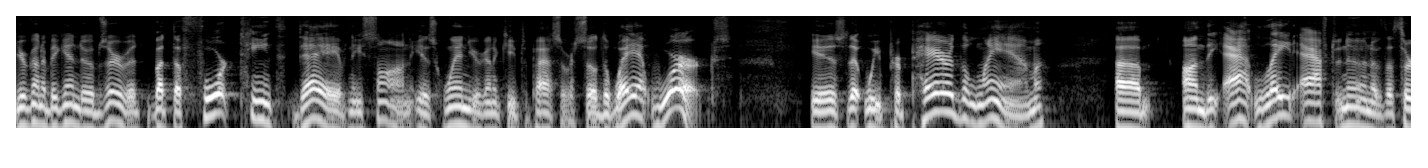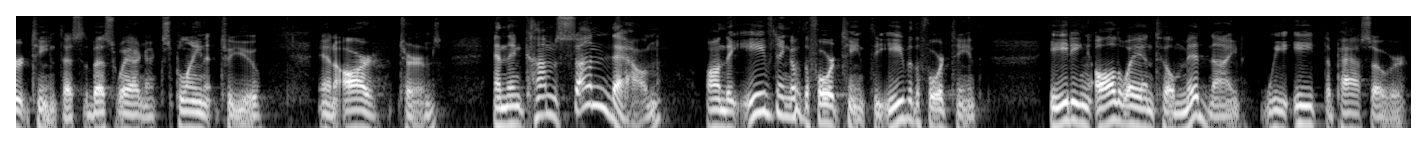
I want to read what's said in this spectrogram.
you're going to begin to observe it, but the 14th day of Nisan is when you're going to keep the Passover. So the way it works is that we prepare the lamb um, on the at, late afternoon of the 13th. That's the best way I can explain it to you in our terms. And then come sundown on the evening of the 14th, the eve of the 14th, eating all the way until midnight, we eat the Passover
